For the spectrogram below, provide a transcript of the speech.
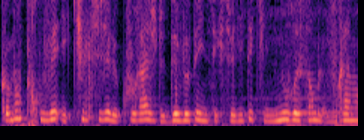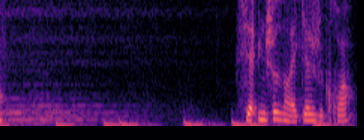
Comment trouver et cultiver le courage de développer une sexualité qui nous ressemble vraiment? S'il y a une chose dans laquelle je crois,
